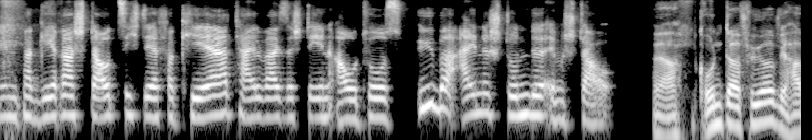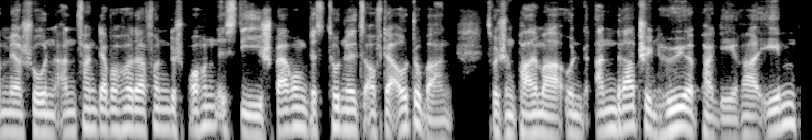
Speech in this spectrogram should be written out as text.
In Pagera staut sich der Verkehr. Teilweise stehen Autos über eine Stunde im Stau. Ja, Grund dafür, wir haben ja schon Anfang der Woche davon gesprochen, ist die Sperrung des Tunnels auf der Autobahn zwischen Palma und Andratsch in Höhe Pagera eben.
